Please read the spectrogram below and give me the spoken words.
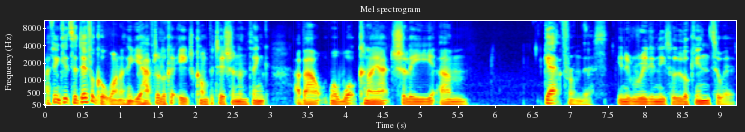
I think it's a difficult one. I think you have to look at each competition and think about, well, what can I actually um, get from this? You know, really need to look into it.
